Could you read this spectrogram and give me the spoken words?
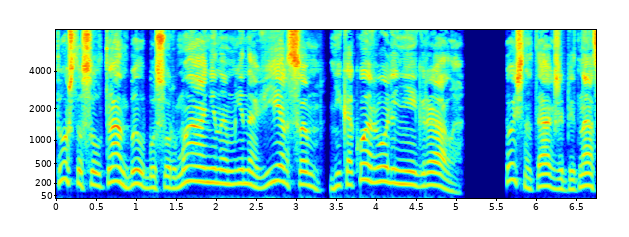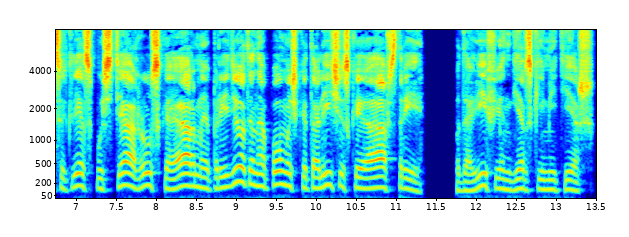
То, что султан был бусурманином и наверцем, никакой роли не играло. Точно так же 15 лет спустя русская армия придет и на помощь католической Австрии, подавив венгерский мятеж.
